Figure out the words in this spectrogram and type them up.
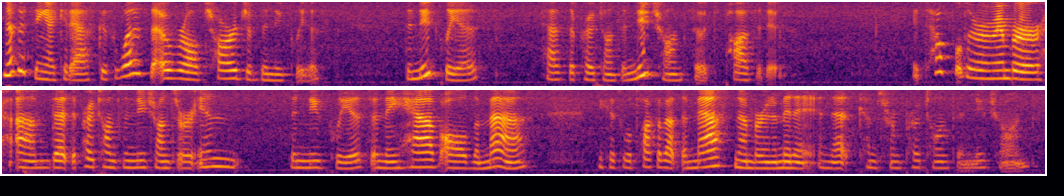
Another thing I could ask is, what is the overall charge of the nucleus? The nucleus has the protons and neutrons, so it's positive. It's helpful to remember um, that the protons and neutrons are in the nucleus and they have all the mass because we'll talk about the mass number in a minute and that comes from protons and neutrons.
